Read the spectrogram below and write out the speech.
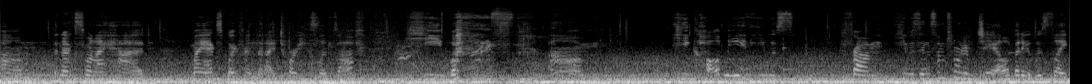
Um, the next one I had, my ex boyfriend that I tore his limbs off, he was, um, he called me and he was from, he was in some sort of jail, but it was like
